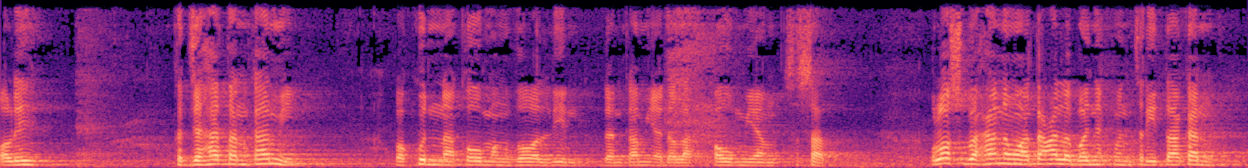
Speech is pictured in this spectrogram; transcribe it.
oleh kejahatan kami. Wa kunna qauman dhalin dan kami adalah kaum yang sesat. Allah Subhanahu wa taala banyak menceritakan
